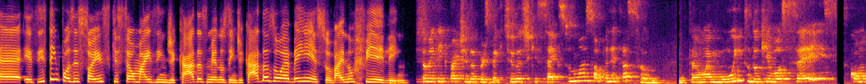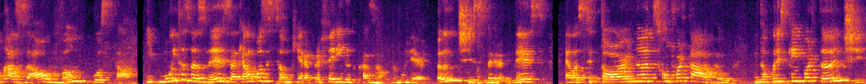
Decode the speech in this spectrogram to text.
é, existem posições que são mais indicadas, menos indicadas, ou é bem isso? Vai no feeling? A gente também tem que partir da perspectiva de que sexo não é só penetração. Então, é muito do que vocês como casal vão gostar. E muitas das vezes aquela posição que era preferida do casal, da mulher, antes da gravidez, ela se torna desconfortável. Então, por isso que é importante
